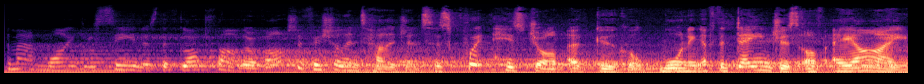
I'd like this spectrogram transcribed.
The man widely seen as the godfather of artificial intelligence has quit his job at Google, warning of the dangers of AI.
